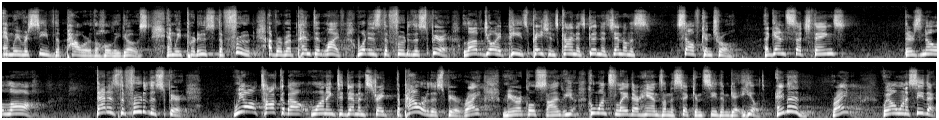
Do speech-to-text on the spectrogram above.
and we receive the power of the Holy Ghost. And we produce the fruit of a repentant life. What is the fruit of the Spirit? Love, joy, peace, patience, kindness, goodness, gentleness, self control. Against such things, there's no law. That is the fruit of the Spirit. We all talk about wanting to demonstrate the power of the Spirit, right? Miracles, signs. Who wants to lay their hands on the sick and see them get healed? Amen, right? We all want to see that.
